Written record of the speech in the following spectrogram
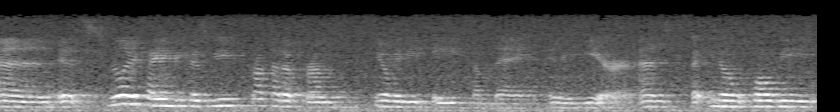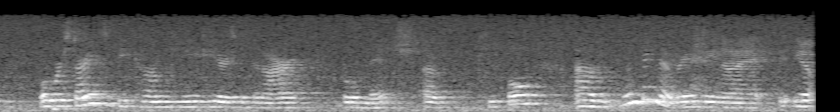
and it's really exciting because we brought that up from you know maybe 80 something in a year, and uh, you know while we while we're starting to become communicators within our little niche of people. Um, one thing that Randy and I, you know,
